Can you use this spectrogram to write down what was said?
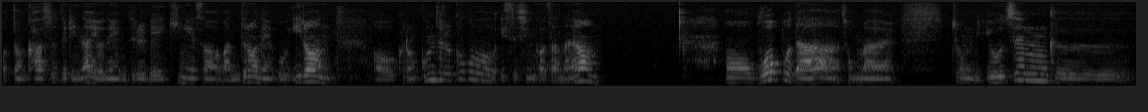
어떤 가수들이나 연예인들을 메이킹해서 만들어내고 이런 어, 그런 꿈들을 꾸고 있으신 거잖아요. 어, 무엇보다 정말 좀 요즘 그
